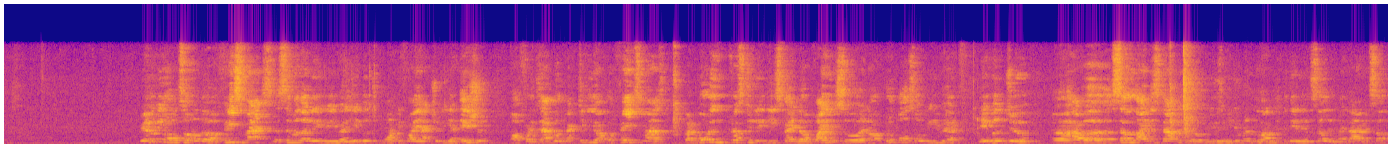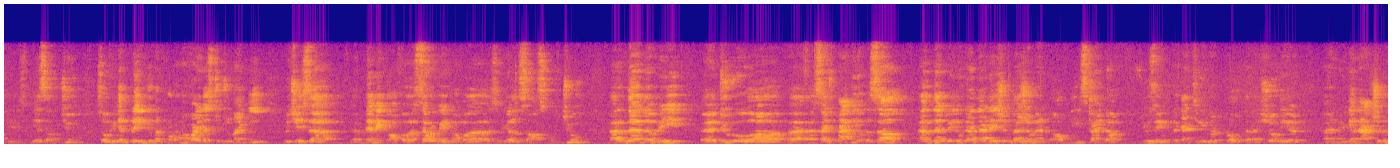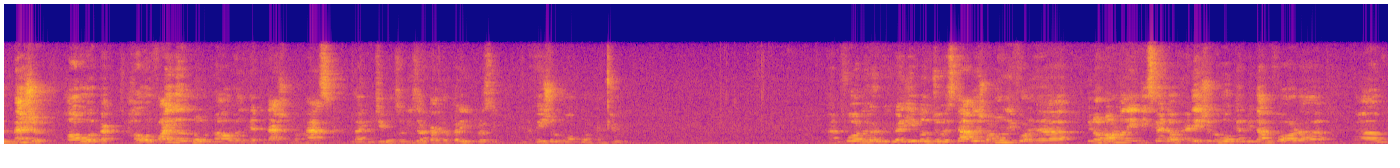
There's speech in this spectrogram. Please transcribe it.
We are looking also on the face mask. Uh, similarly, we were able to quantify actually adhesion of, for example, bacteria on the face mask, but more interestingly, these kind of virus. So in our group also, we were able to uh, have a cell line established so using human lung epithelial cell in my lab itself, we use BSL2, so we can bring human coronavirus 229E, which is a, a mimic of a surrogate of a real SARS-CoV-2, and then uh, we uh, do uh, cytopathy of the cell, and then we look at the adhesion measurement of these kind of using the cantilever probe that I showed here, and you can actually measure how a, how a viral node now will get attached to a mask-like material. So these are kind of very interesting interfacial work one can do. And further, we were able to establish not only for, uh, you know, normally these kind of adhesion work can be done for uh, um,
